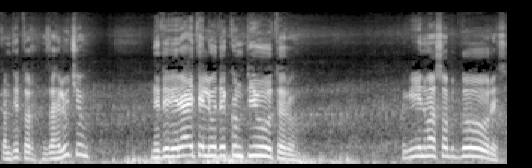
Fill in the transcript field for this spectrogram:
Комп'ютер заглючив. Не довіряйте люди комп'ютеру. Він вас обдурить.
